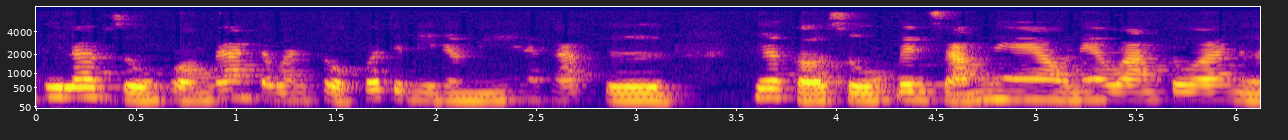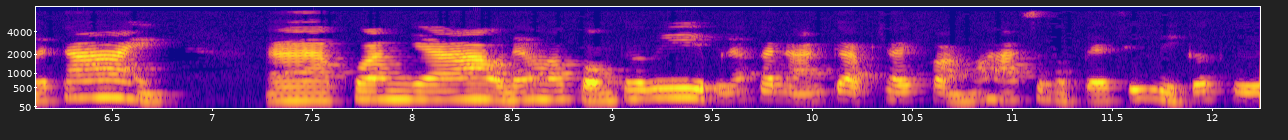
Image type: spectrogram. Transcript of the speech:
ที่ราบสูงของด้านตะวันตกก็จะมีดังนี้นะคะ คือ ทือกเขาสูงเป็นสามแนว แนววางตัวเหนือใต้ ความยาวนะคะของทวีปนะขนานกับชายฝั่งมหาสมุทรแปซิฟิกก็คือ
